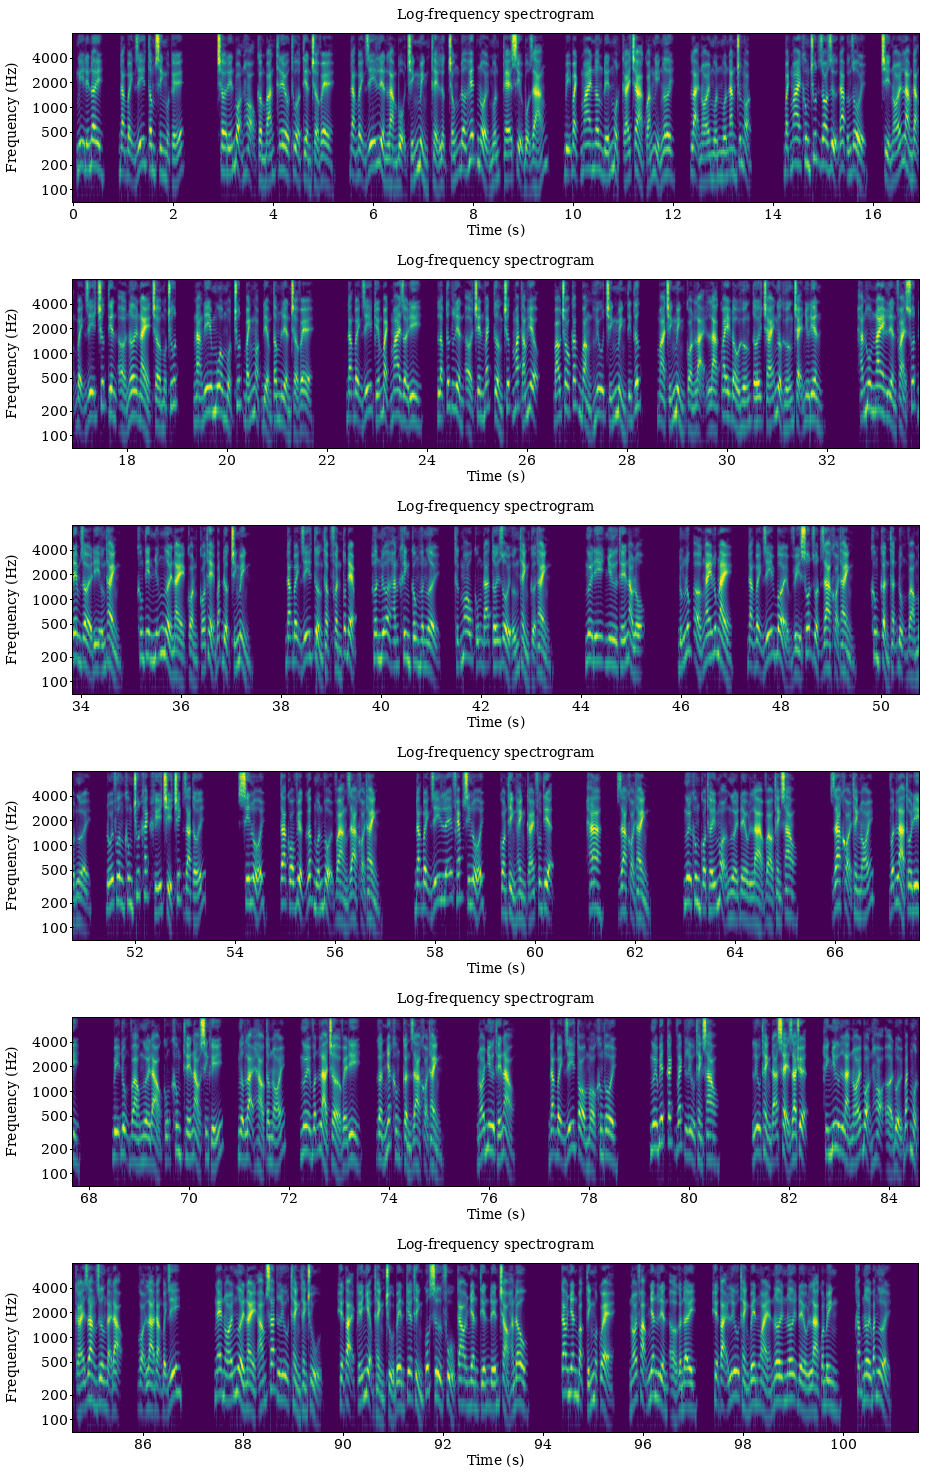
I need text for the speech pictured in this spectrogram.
Nghĩ đến đây, đặng bệnh dĩ tâm sinh một kế. Chờ đến bọn họ cầm bán theo thừa tiền trở về, đặng bệnh dĩ liền làm bộ chính mình thể lực chống đỡ hết nổi muốn té xịu bộ dáng, bị Bạch Mai nâng đến một cái trà quán nghỉ ngơi, lại nói muốn muốn ăn chút ngọt. Bạch Mai không chút do dự đáp ứng rồi, chỉ nói làm đặng bệnh dĩ trước tiên ở nơi này chờ một chút, nàng đi mua một chút bánh ngọt điểm tâm liền trở về. Đặng bệnh dĩ kiếm Bạch Mai rời đi, lập tức liền ở trên vách tường trước mắt ám hiệu, báo cho các bằng hưu chính mình tin tức, mà chính mình còn lại là quay đầu hướng tới trái ngược hướng chạy như điên. Hắn hôm nay liền phải suốt đêm rời đi ứng thành, không tin những người này còn có thể bắt được chính mình. Đặng bệnh dĩ tưởng thập phần tốt đẹp, hơn nữa hắn khinh công hơn người, thực mau cũng đã tới rồi ứng thành cửa thành. Ngươi đi như thế nào lộ? Đúng lúc ở ngay lúc này, đặng bệnh dĩ bởi vì sốt ruột ra khỏi thành, không cẩn thận đụng vào một người, đối phương không chút khách khí chỉ trích ra tới. Xin lỗi, ta có việc gấp muốn vội vàng ra khỏi thành. Đặng bệnh dĩ lễ phép xin lỗi, còn thỉnh hành cái phương tiện. Ha, ra khỏi thành. Ngươi không có thấy mọi người đều là vào thành sao. Ra khỏi thành nói, vẫn là thôi đi. Bị đụng vào người đảo cũng không thế nào sinh khí, ngược lại hảo tâm nói, ngươi vẫn là trở về đi, gần nhất không cần ra khỏi thành. Nói như thế nào? Đặng bệnh dĩ tò mò không thôi. Ngươi biết cách vách Lưu Thành sao? Lưu Thành đã xảy ra chuyện, hình như là nói bọn họ ở đuổi bắt một cái giang dương đại đạo, gọi là đặng bệnh dĩ. Nghe nói người này ám sát Lưu Thành thành chủ, hiện tại kế nhiệm thành chủ bên kia thỉnh quốc sư phủ cao nhân tiến đến chào hắn đâu. Cao nhân bạc tính một quẻ, nói phạm nhân liền ở gần đây, hiện tại Lưu Thành bên ngoài nơi nơi đều là quan binh, khắp nơi bắt người.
